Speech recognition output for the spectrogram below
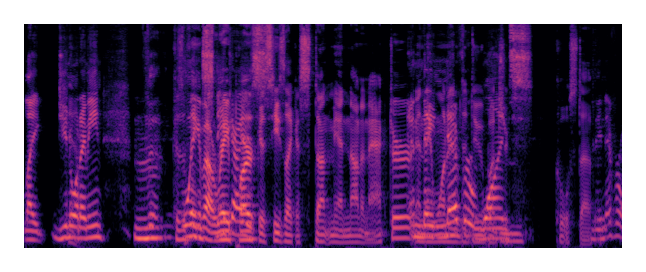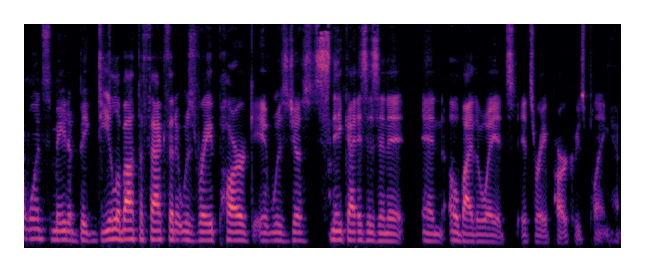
like do you know what i mean Mm, Because the when thing about Ray Snake Park Eyes- is he's like a stuntman, not an actor, and, and, they, they, wanted never to do a bunch once of cool stuff. they never once made a big deal about the fact that it was Ray Park. It was just Snake Eyes is in it, and oh by the way, it's it's Ray Park who's playing him.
